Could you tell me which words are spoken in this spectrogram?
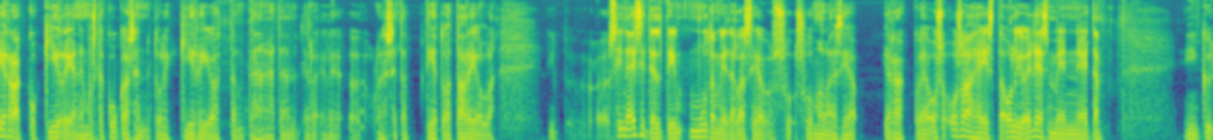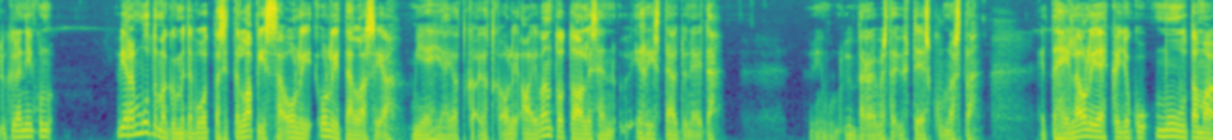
erakkokirjan, en muista kuka sen nyt oli kirjoittanut tähän, tämä nyt ei ole sitä tietoa tarjolla. Niin, siinä esiteltiin muutamia tällaisia su- suomalaisia erakkoja. Osa, osa heistä oli jo edesmenneitä. Niin kyllä, kyllä niin kuin vielä muutama kymmentä vuotta sitten Lapissa oli, oli tällaisia miehiä, jotka, jotka oli aivan totaalisen eristäytyneitä niin kuin ympäröivästä yhteiskunnasta. Että heillä oli ehkä joku muutama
